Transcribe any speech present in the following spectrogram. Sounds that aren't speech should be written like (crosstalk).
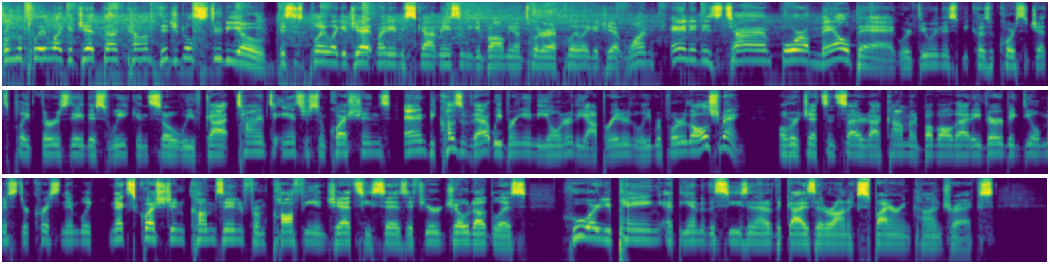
From the PlayLikeAJet.com digital studio, this is Play Like a Jet. My name is Scott Mason. You can follow me on Twitter at PlayLikeAJet1. And it is time for a mailbag. We're doing this because, of course, the Jets played Thursday this week, and so we've got time to answer some questions. And because of that, we bring in the owner, the operator, the lead reporter, the whole shebang over at jetsinsider.com. And above all that, a very big deal, Mr. Chris Nimbley. Next question comes in from Coffee and Jets. He says, If you're Joe Douglas, who are you paying at the end of the season out of the guys that are on expiring contracts?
